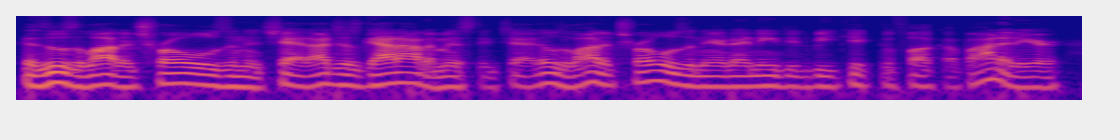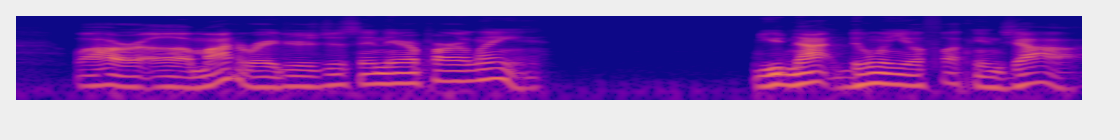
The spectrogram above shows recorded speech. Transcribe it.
because there was a lot of trolls in the chat. I just got out of Mystic Chat. There was a lot of trolls in there that needed to be kicked the fuck up out of there, while her uh, moderator is just in there parlaying. You're not doing your fucking job.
